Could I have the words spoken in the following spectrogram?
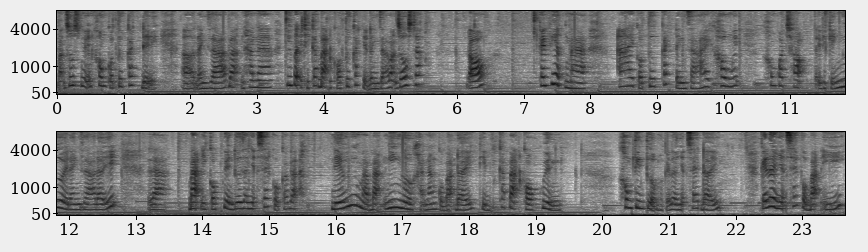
bạn Josh Nguyễn không có tư cách để uh, đánh giá bạn Hana. Như vậy thì các bạn có tư cách để đánh giá bạn Josh chắc. Đó cái việc mà ai có tư cách đánh giá hay không ấy không quan trọng. Tại vì cái người đánh giá đấy là bạn ấy có quyền đưa ra nhận xét của các bạn. Nếu như mà bạn nghi ngờ khả năng của bạn đấy thì các bạn có quyền không tin tưởng vào cái lời nhận xét đấy. Cái lời nhận xét của bạn ý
